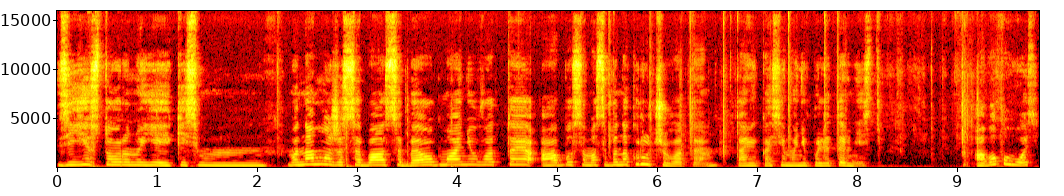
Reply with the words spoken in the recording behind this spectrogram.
З її сторони є якісь. Вона може себе, себе обманювати або сама себе накручувати. Там якась є маніпулятивність. Або когось.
